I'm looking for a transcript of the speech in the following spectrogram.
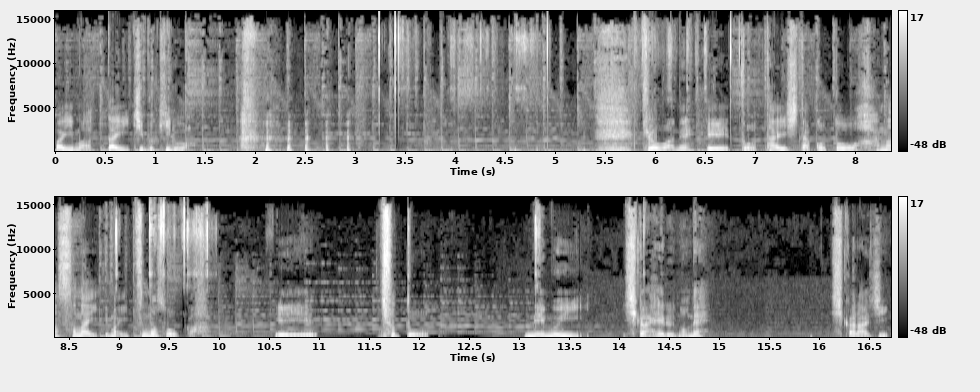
あ、今、第1部切るわ。今日はね、えっ、ー、と、大したことを話さない。まあ、いつもそうか。えー、ちょっと、眠いシカヘルのね、シカラジ、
